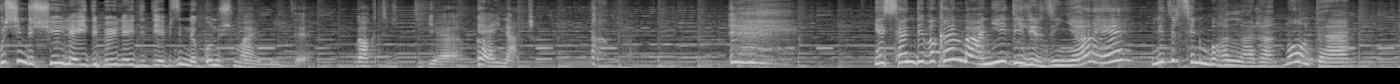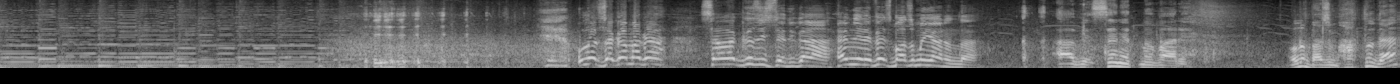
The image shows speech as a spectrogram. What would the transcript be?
Bu şimdi şöyleydi böyleydi diye bizimle konuşmay mıydı? Kalktı gitti ya. Kaynat. ya sen de bakayım bana niye delirdin ya he? Nedir senin bu halların? Ne oldu? Ulan şaka maka sana kız istedik ha. Hem de nefes bazımın yanında. Abi sen etme bari. Oğlum bazım haklı da.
